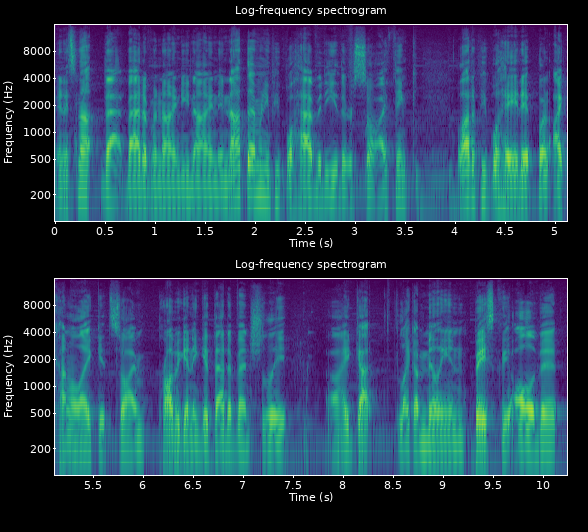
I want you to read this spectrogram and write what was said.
and it's not that bad of a 99, and not that many people have it either. So I think a lot of people hate it, but I kind of like it. So I'm probably going to get that eventually. Uh, I got like a million, basically all of it,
